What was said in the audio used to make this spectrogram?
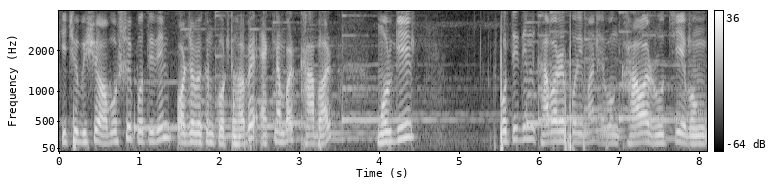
কিছু বিষয় অবশ্যই প্রতিদিন পর্যবেক্ষণ করতে হবে। এক নম্বর, খাবার। মুরগি প্রতিদিন খাবারের পরিমাণ এবং খাওয়ার রুচি এবং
